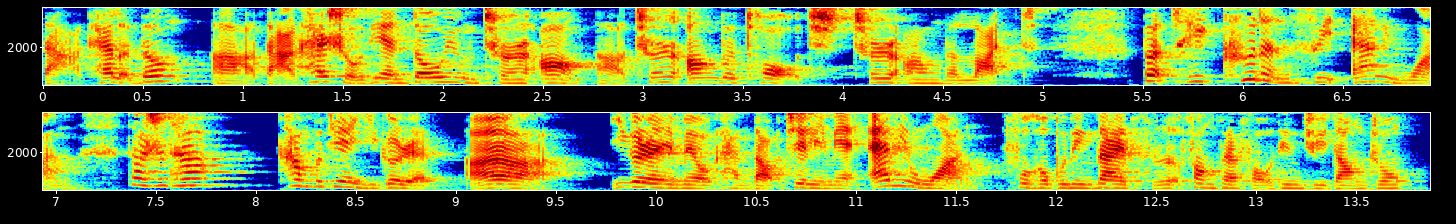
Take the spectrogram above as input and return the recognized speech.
打开了灯啊，打开手电都用 turn on 啊，turn on the torch，turn on the light。But he couldn't see anyone，但是他看不见一个人啊。 一个人也没有看到。这里面 anyone 复合不定代词放在否定句当中。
